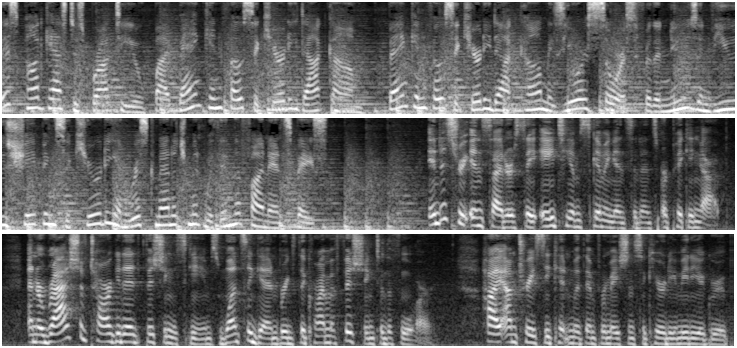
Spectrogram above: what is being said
This podcast is brought to you by BankInfoSecurity.com. BankInfoSecurity.com is your source for the news and views shaping security and risk management within the finance space. Industry insiders say ATM skimming incidents are picking up, and a rash of targeted phishing schemes once again brings the crime of phishing to the fore. Hi, I'm Tracy Kitten with Information Security Media Group,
